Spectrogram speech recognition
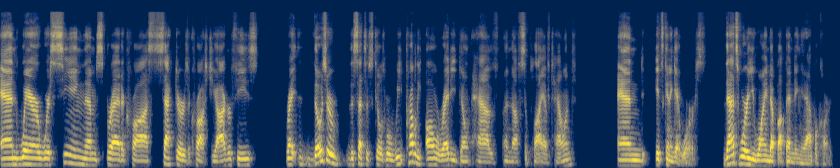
and where we're seeing them spread across sectors, across geographies, right? Those are the sets of skills where we probably already don't have enough supply of talent and it's going to get worse. That's where you wind up upending the apple cart.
